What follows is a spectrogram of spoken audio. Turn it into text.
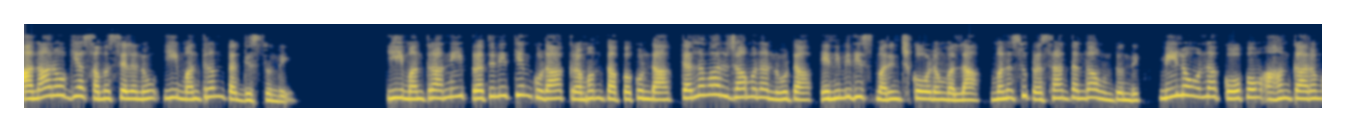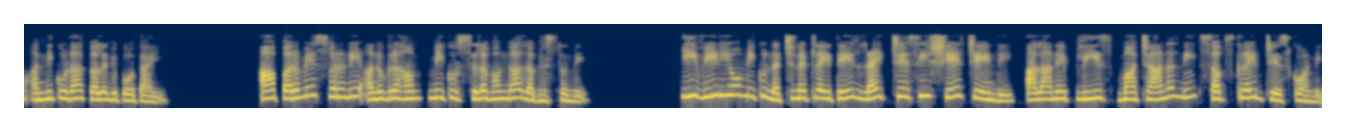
అనారోగ్య సమస్యలను ఈ మంత్రం తగ్గిస్తుంది. ఈ మంత్రాన్ని ప్రతినిత్యం కూడా క్రమం తప్పకుండా తెల్లవారుజామున నూట ఎనిమిది స్మరించుకోవడం వల్ల మనసు ప్రశాంతంగా ఉంటుంది. మీలో ఉన్న కోపం అహంకారం అన్ని కూడా తొలగిపోతాయి. ఆ పరమేశ్వరుని అనుగ్రహం మీకు సులభంగా లభిస్తుంది. ఈ వీడియో మీకు నచ్చినట్లయితే లైక్ చేసి షేర్ చేయండి. అలానే ప్లీజ్ మా ఛానల్ని సబ్స్క్రైబ్ చేసుకోండి.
